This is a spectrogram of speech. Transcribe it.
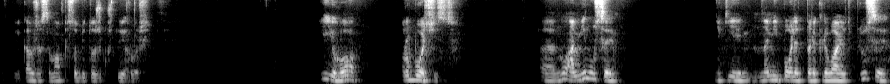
тобто, яка вже сама по собі теж коштує гроші. І його робочість. Е, Ну, а мінуси, які, на мій погляд, перекривають плюси,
